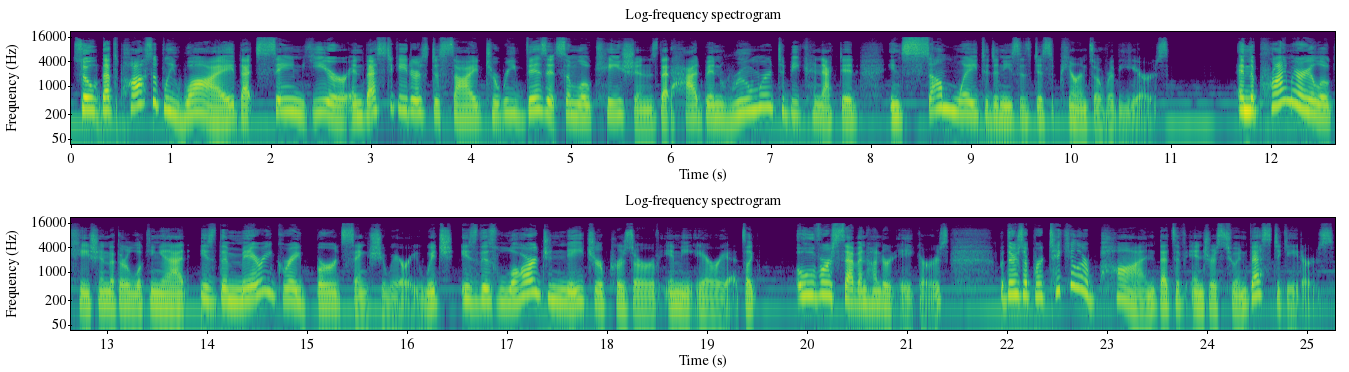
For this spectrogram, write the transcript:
So that's possibly why that same year, investigators decide to revisit some locations that had been rumored to be connected in some way to Denise's disappearance over the years. And the primary location that they're looking at is the Mary Gray Bird Sanctuary, which is this large nature preserve in the area. It's like over 700 acres. But there's a particular pond that's of interest to investigators.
